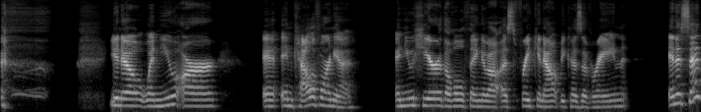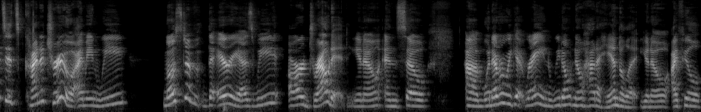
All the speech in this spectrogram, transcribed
you know, when you are in California and you hear the whole thing about us freaking out because of rain, in a sense, it's kind of true. I mean, we, most of the areas, we are droughted, you know, and so um, whenever we get rain, we don't know how to handle it. You know, I feel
